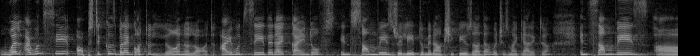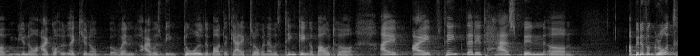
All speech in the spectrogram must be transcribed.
well, I won't say obstacles, but I got to learn a lot. I would say that I kind of, in some ways, relate to Meenakshi Pirzada, which is my character. In some ways, um, you know, I got like you know when I was being told about the character, or when I was thinking about her, I I think that it has been um, a bit of a growth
